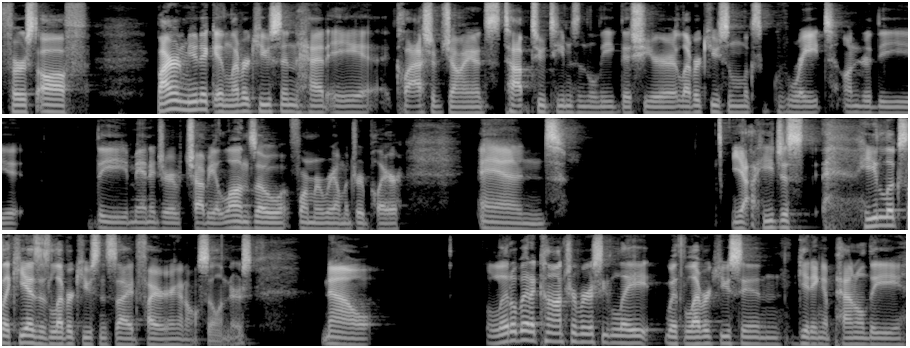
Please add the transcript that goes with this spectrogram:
First off, Bayern Munich and Leverkusen had a clash of giants, top two teams in the league this year. Leverkusen looks great under the the manager of Xabi Alonso, former Real Madrid player and yeah, he just he looks like he has his Leverkusen side firing on all cylinders. Now, a little bit of controversy late with Leverkusen getting a penalty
